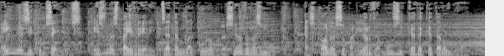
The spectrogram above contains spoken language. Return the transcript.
Eines i consells és un espai realitzat amb la col·laboració de l'ESMUC, Escola Superior de Música de Catalunya.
